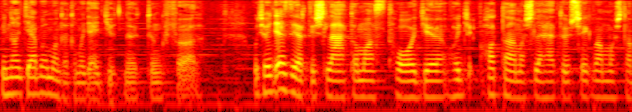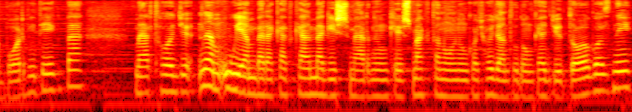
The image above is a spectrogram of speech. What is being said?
mi nagyjából mondhatom, hogy együtt nőttünk föl. Úgyhogy ezért is látom azt, hogy, hogy hatalmas lehetőség van most a borvidékbe, mert hogy nem új embereket kell megismernünk és megtanulnunk, hogy hogyan tudunk együtt dolgozni,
